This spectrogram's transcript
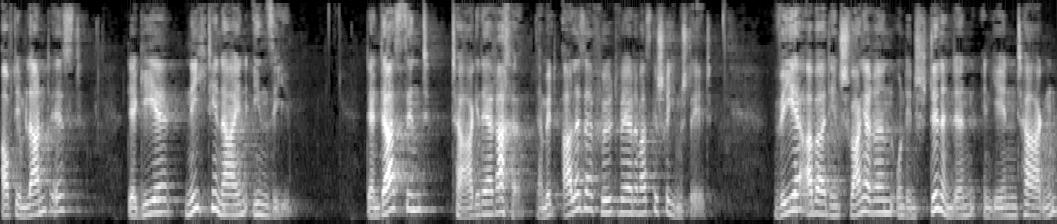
auf dem Land ist, der gehe nicht hinein in sie. Denn das sind Tage der Rache, damit alles erfüllt werde, was geschrieben steht. Wehe aber den Schwangeren und den Stillenden in jenen Tagen,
